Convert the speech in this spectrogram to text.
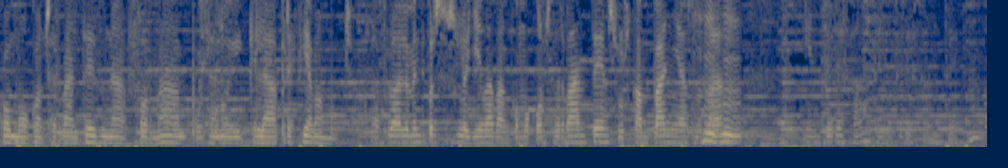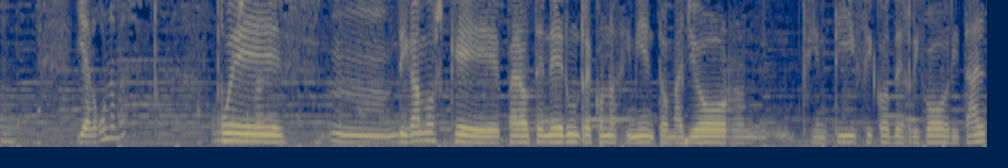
como conservante de una forma pues muy que la apreciaba mucho. probablemente por eso se lo llevaban como conservante en sus campañas, ¿verdad? Interesante, interesante. ¿Y alguna más? Pues mm, digamos que para obtener un reconocimiento mayor científico de rigor y tal,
